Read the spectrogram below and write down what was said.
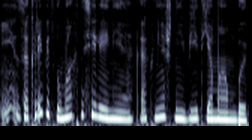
и закрепит в умах населения как внешний вид Ямамбы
